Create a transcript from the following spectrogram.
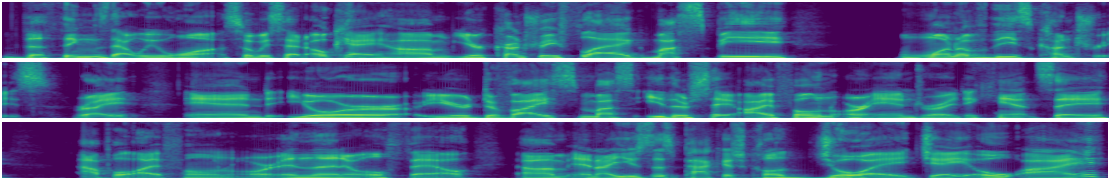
the things that we want. So we said, okay, um, your country flag must be one of these countries, right? And your your device must either say iPhone or Android. It can't say Apple iPhone or and then it will fail. Um, and I use this package called joi, J O I.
